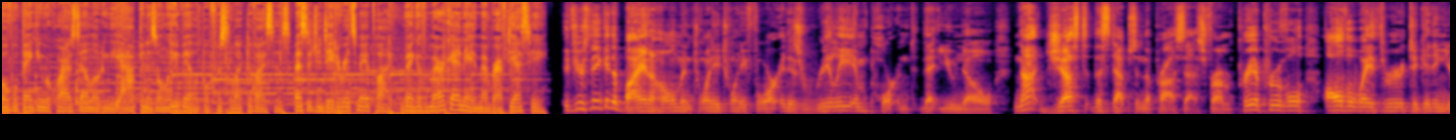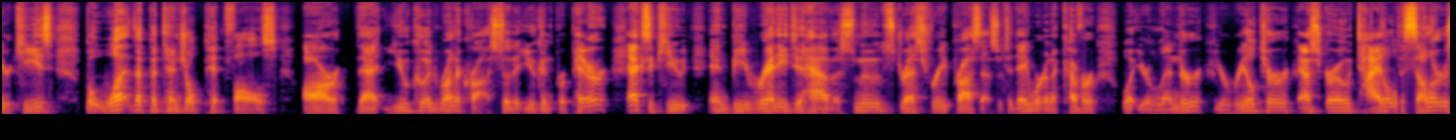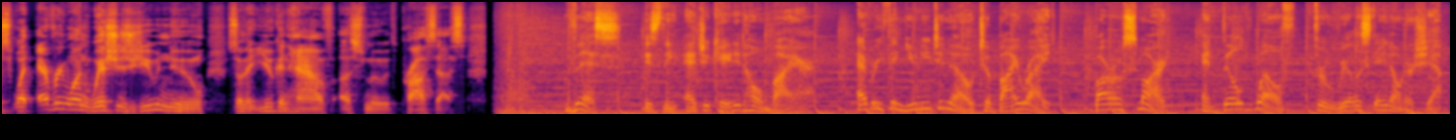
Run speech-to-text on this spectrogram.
Mobile banking requires downloading the app and is only available for select devices. Message and data rates may apply. Bank of America and a member FDIC. If you're thinking of buying a home in 2024, it is really important that you know not just the steps in the process from pre-approval all the way through to getting your keys, but what the potential pitfalls are that you could run across so that you can prepare, execute, and be ready to have a smooth, stress free process. So, today we're going to cover what your lender, your realtor, escrow, title, the sellers, what everyone wishes you knew so that you can have a smooth process. This is The Educated Homebuyer. Everything you need to know to buy right, borrow smart, and build wealth through real estate ownership.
